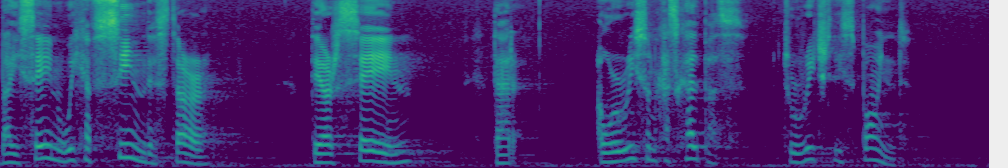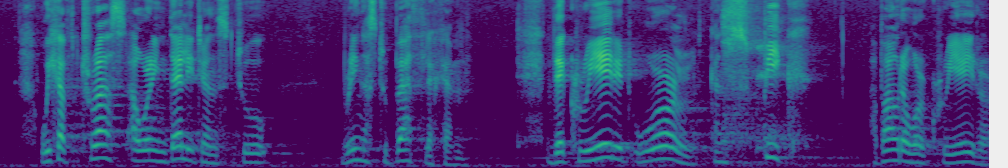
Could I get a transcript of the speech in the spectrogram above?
By saying we have seen the star, they are saying that our reason has helped us to reach this point. We have trust our intelligence to bring us to Bethlehem. The created world can speak about our Creator.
